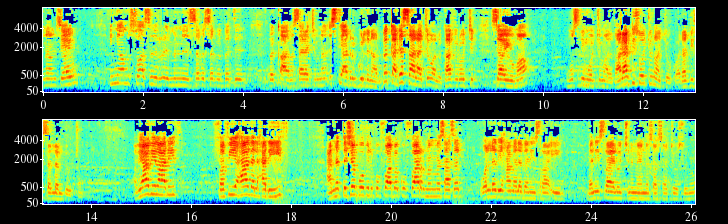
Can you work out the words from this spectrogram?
ምናምን ሲያዩ እኛም እሷ ስር የምንሰበሰብበት በቃ መሳሪያችን ምናምን እስቲ አድርጉልናል በቃ ደስ አላቸው ማለት ካፊሮችን ሲያዩማ ሙስሊሞቹ ማለት አዳዲሶቹ ናቸው እኮ አዳዲስ ሰለምቴዎቹ في هذه الحديث ففي هذا الحديث أن التشبه بالكفار بكفار من مساسل والذي حمل بني إسرائيل በኒ እስራኤሎችንም ያነሳሳቸው እሱ ነው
